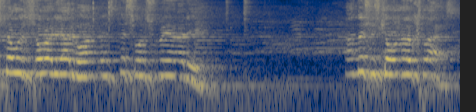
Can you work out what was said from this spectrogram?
those has already had one. This, this one's for me and Eddie. And this is called No Class.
